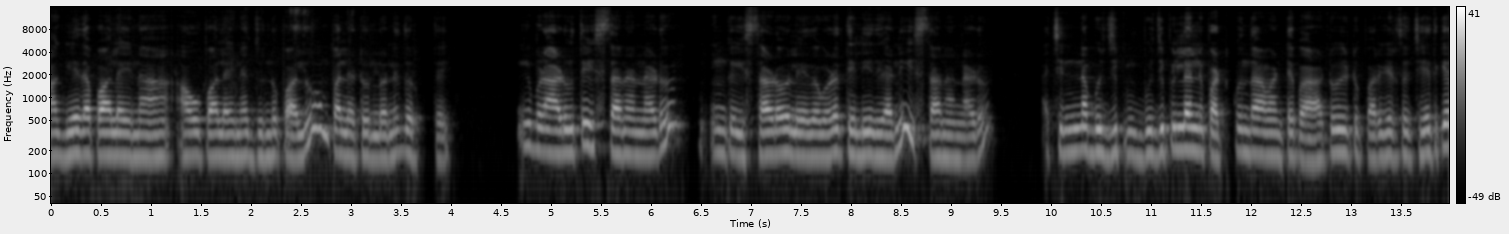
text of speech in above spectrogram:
ఆ గేదె పాలైనా ఆవు పాలైనా జున్ను పాలు పల్లెటూరులోనే దొరుకుతాయి. ఇప్పుడు అడిగితే ఇస్తానన్నాడు. ఇంకా ఇస్తాడో లేదో కూడా తెలియదు కానీ ఇస్తానన్నాడు. ఆ చిన్న బుజ్జి బుజ్జి పిల్లల్ని పట్టుకుందామంటే అటు ఇటు పరిగెడుతూ చేతికే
